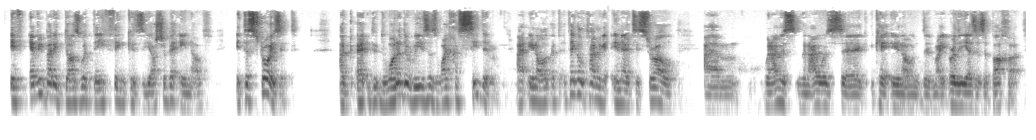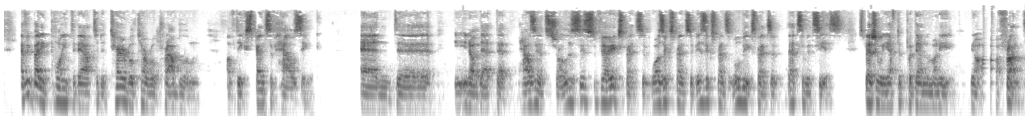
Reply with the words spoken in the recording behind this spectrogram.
If everybody does what they think is Yasha Enov, it destroys it. Uh, uh, one of the reasons why Hasidim, uh, you know, take a little time in Eretz Yisrael. Um, when I was when I was uh, you know my early years as a bacha, everybody pointed out to the terrible, terrible problem of the expensive housing, and uh, you know that that housing at Yisrael is, is very expensive, was expensive, is expensive, will be expensive. That's the mitzvah especially when you have to put down the money, you know, up front.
